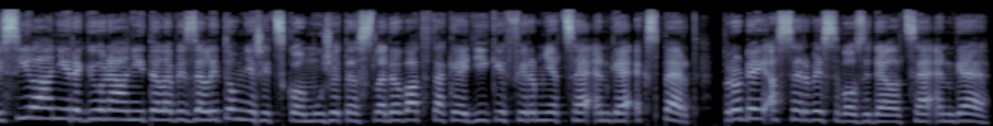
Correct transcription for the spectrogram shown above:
Vysílání regionální televize Litoměřicko můžete sledovat také díky firmě CNG Expert, prodej a servis vozidel CNG.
